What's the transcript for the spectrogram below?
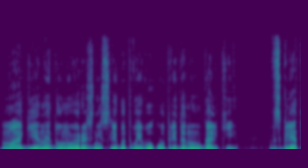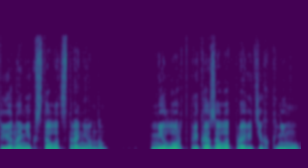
магены, думаю, разнесли бы твоего Утрида на угольки». Взгляд ее на миг стал отстраненным. Милорд приказал отправить их к нему.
